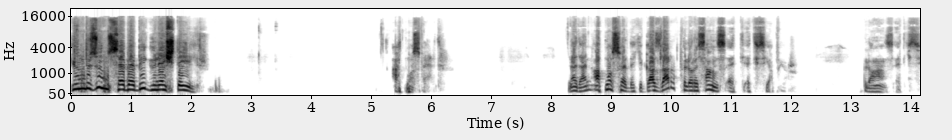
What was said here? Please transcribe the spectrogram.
Gündüzün sebebi güneş değildir. Atmosferdir. Neden? Atmosferdeki gazlar floresans et etkisi yapıyor. Floresans etkisi.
